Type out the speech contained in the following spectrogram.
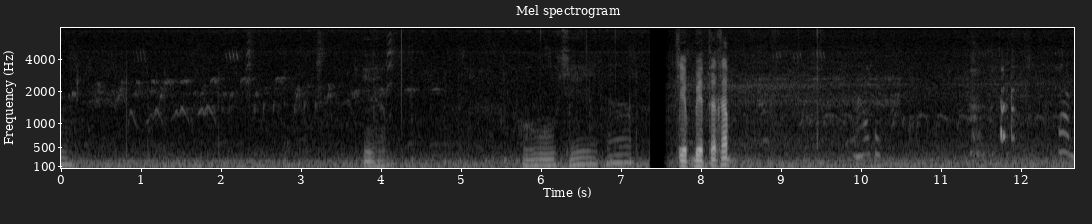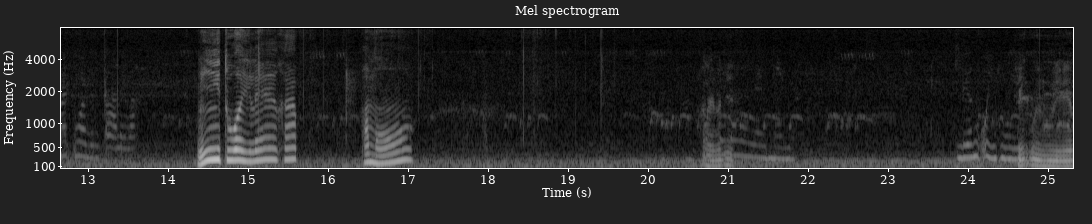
มนี่นะครับโอเคครับ เจ็บเบ็ดแล้วครับ ได้มาตัวหนึ่งปลาเลยวะ มีตัวอีกแล้วครับพ่อหมออะไรวะเนี่ยอะไรมาเนี่ยเลี้ยงอุ่ยหุยเช็คมือมีเนี่ย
